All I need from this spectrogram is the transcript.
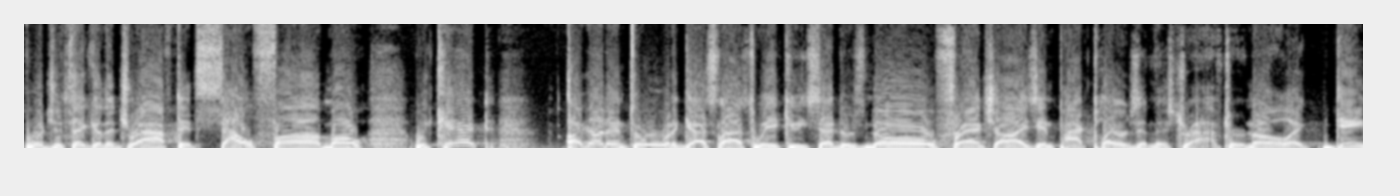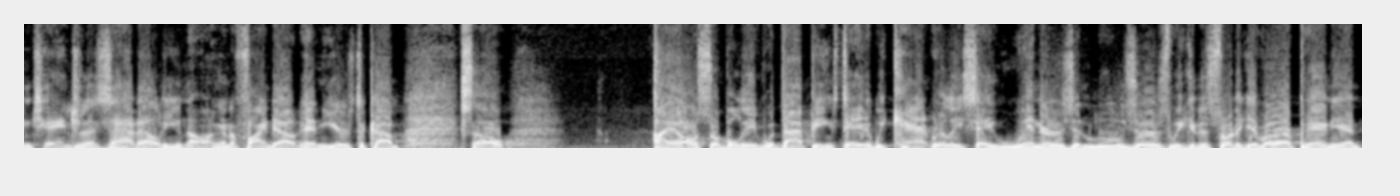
what'd you think of the draft itself, uh, Mo? We can't I got into it with a guest last week, and he said there's no franchise impact players in this draft or no like game changers. I said, how the hell do you know? I'm going to find out in years to come. So I also believe, with that being stated, we can't really say winners and losers. We can just sort of give our opinion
